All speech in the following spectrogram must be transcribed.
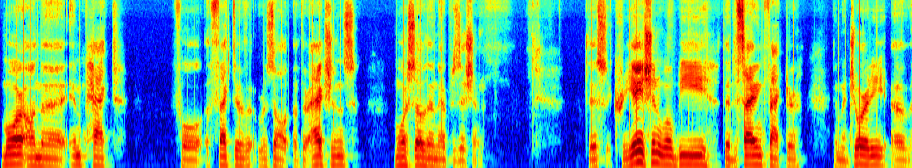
more on the impactful, effective result of their actions, more so than their position. This creation will be the deciding factor in majority of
